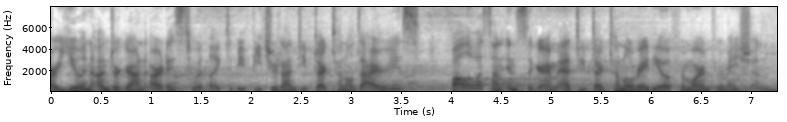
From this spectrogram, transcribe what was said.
Are you an underground artist who would like to be featured on Deep Dark Tunnel Diaries? Follow us on Instagram at Deep Dark Tunnel Radio for more information.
